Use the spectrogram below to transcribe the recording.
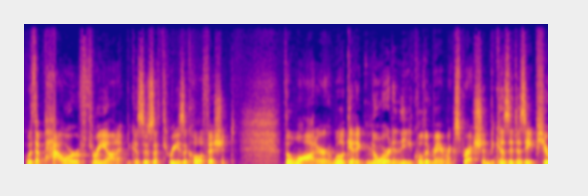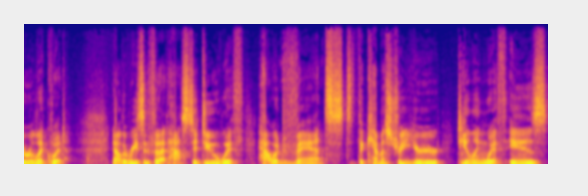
with a power of 3 on it because there's a 3 as a coefficient. The water will get ignored in the equilibrium expression because it is a pure liquid. Now, the reason for that has to do with how advanced the chemistry you're dealing with is.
